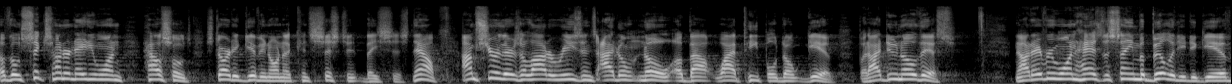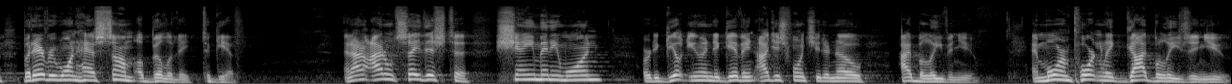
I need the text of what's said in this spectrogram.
of those 681 households started giving on a consistent basis. Now, I'm sure there's a lot of reasons I don't know about why people don't give, but I do know this not everyone has the same ability to give, but everyone has some ability to give. And I don't say this to shame anyone or to guilt you into giving. I just want you to know I believe in you. And more importantly, God believes in you.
